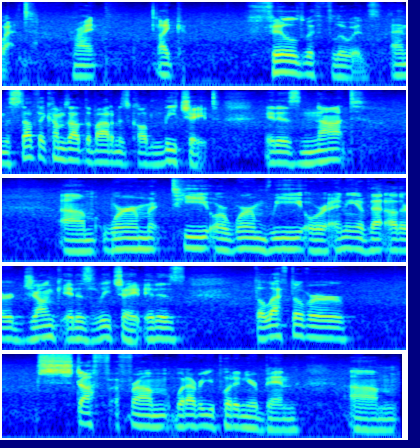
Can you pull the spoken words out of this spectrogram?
wet right? Like filled with fluids. And the stuff that comes out the bottom is called leachate. It is not um, worm tea or worm wee or any of that other junk. It is leachate. It is the leftover stuff from whatever you put in your bin. Um,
